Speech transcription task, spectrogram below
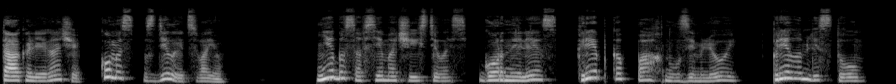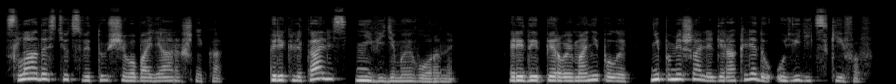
Так или иначе, Комес сделает свое. Небо совсем очистилось, горный лес крепко пахнул землей, прелым листом, сладостью цветущего боярышника. Перекликались невидимые вороны. Ряды первой манипулы не помешали Геракледу увидеть скифов.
